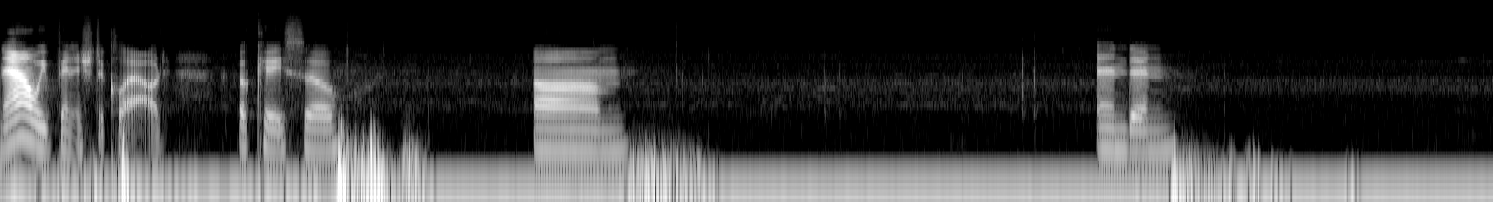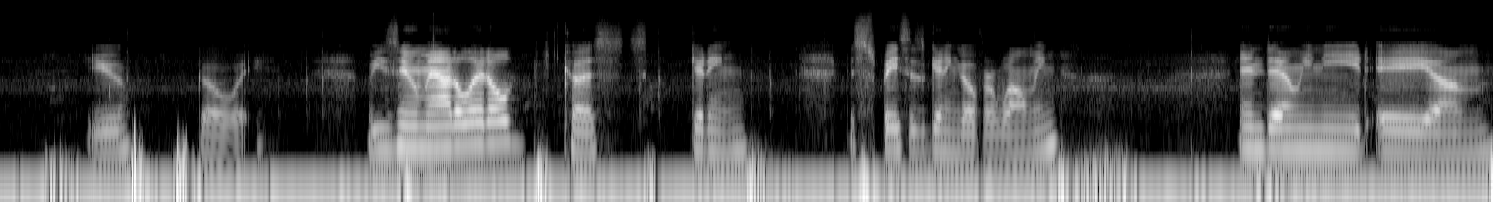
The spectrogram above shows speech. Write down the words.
Now we finished the cloud. Okay, so um, and then you go away. We zoom out a little because it's getting, the space is getting overwhelming. And then we need a, um,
